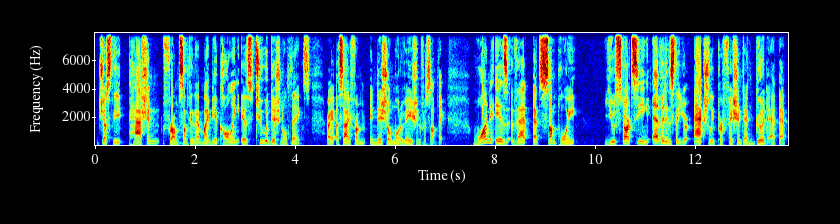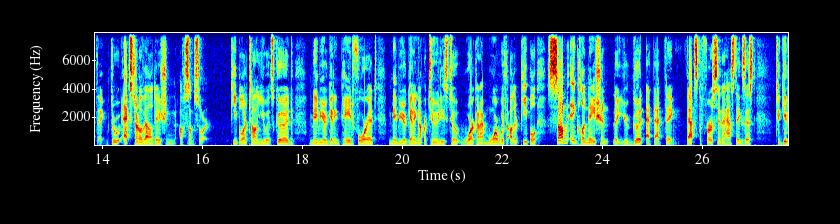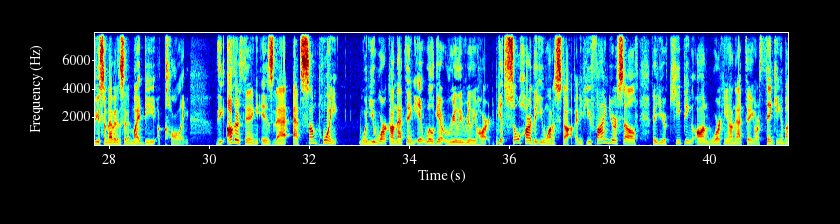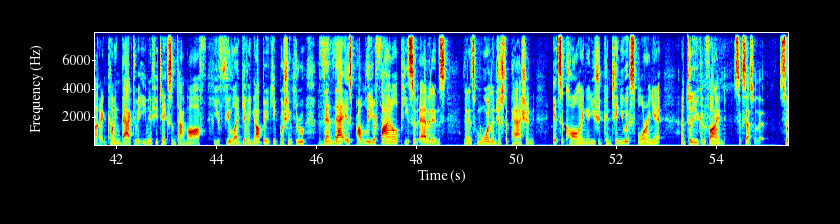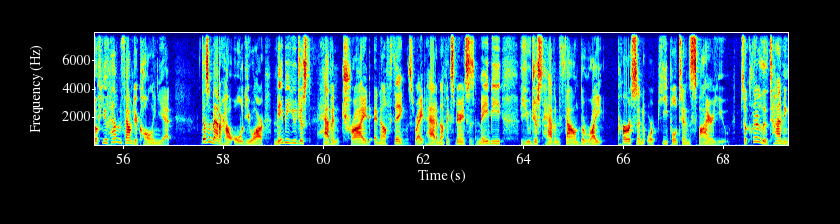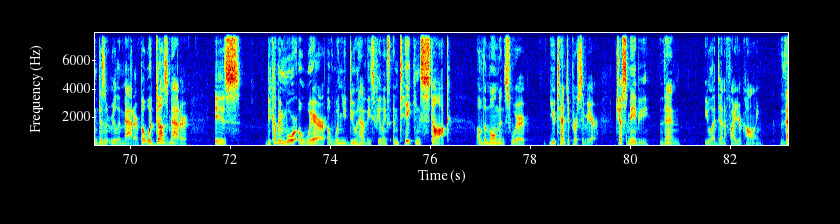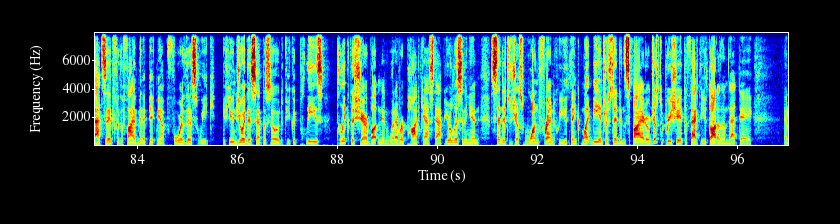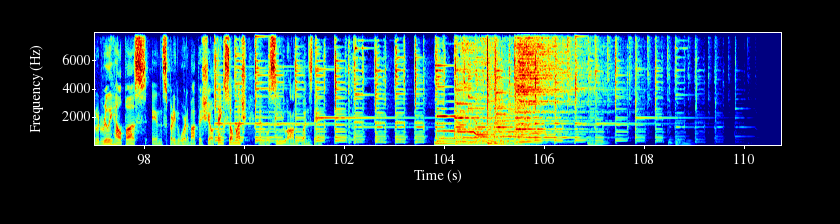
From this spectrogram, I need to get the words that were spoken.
just the passion from something that might be a calling is two additional things, right? Aside from initial motivation for something. One is that at some point, you start seeing evidence that you're actually proficient and good at that thing through external validation of some sort. People are telling you it's good, maybe you're getting paid for it, maybe you're getting opportunities to work on it more with other people, some inclination that you're good at that thing. That's the first thing that has to exist to give you some evidence that it might be a calling. The other thing is that at some point, when you work on that thing, it will get really, really hard. It gets so hard that you want to stop. And if you find yourself that you're keeping on working on that thing or thinking about it and coming back to it, even if you take some time off, you feel like giving up, but you keep pushing through, then that is probably your final piece of evidence that it's more than just a passion, it's a calling, and you should continue exploring it until you can find success with it. So if you haven't found your calling yet, doesn't matter how old you are, maybe you just haven't tried enough things, right? Had enough experiences. Maybe you just haven't found the right person or people to inspire you. So clearly, the timing doesn't really matter. But what does matter is becoming more aware of when you do have these feelings and taking stock of the moments where you tend to persevere. Just maybe then you'll identify your calling. That's it for the 5 minute pick me up for this week. If you enjoyed this episode, if you could please click the share button in whatever podcast app you're listening in, send it to just one friend who you think might be interested, inspired, or just appreciate the fact that you thought of them that day and would really help us in spreading the word about this show. Thanks so much, and we'll see you on Wednesday.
